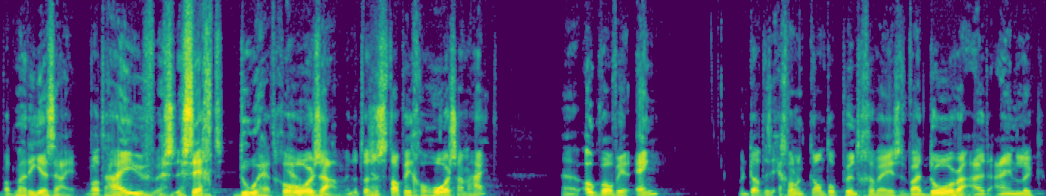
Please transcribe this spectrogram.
wat Maria zei, wat hij u zegt, doe het, gehoorzaam. Ja. En dat was een stap in gehoorzaamheid. Uh, ook wel weer eng. Maar dat is echt wel een kantelpunt geweest, waardoor we uiteindelijk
